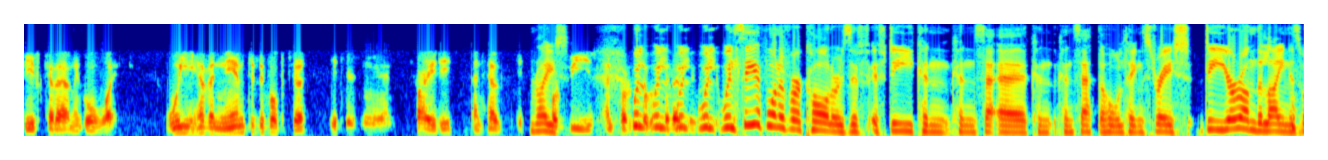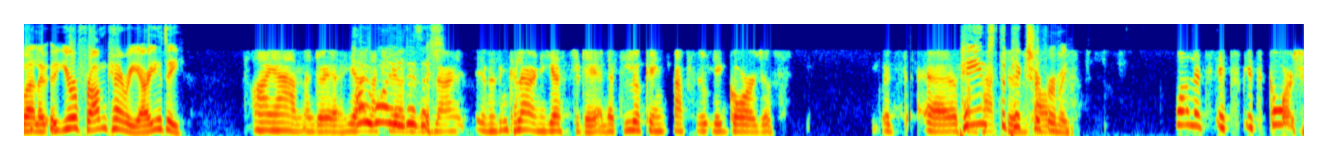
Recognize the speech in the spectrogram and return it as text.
leave Killarney go wild we have a name to live up to. It is tidy and healthy right. for bees and for. We'll, we'll, we'll, we'll, we'll see if one of our callers, if if Dee can can set uh, can can set the whole thing straight. Dee, you're on the line as well. you're from Kerry, are you, Dee? I am, Andrea. Yeah, How wild is it? it was in Killarney yesterday, and it's looking absolutely gorgeous. It's, uh, Paint the picture of, for me. Well, it's it's it's gorgeous.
